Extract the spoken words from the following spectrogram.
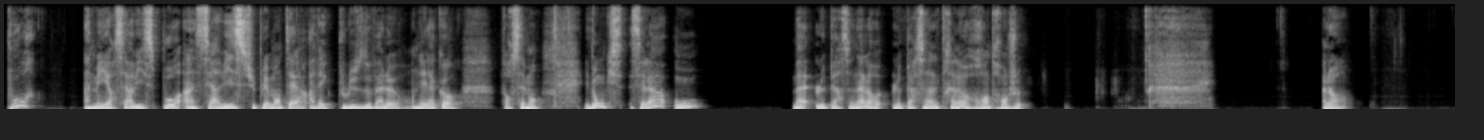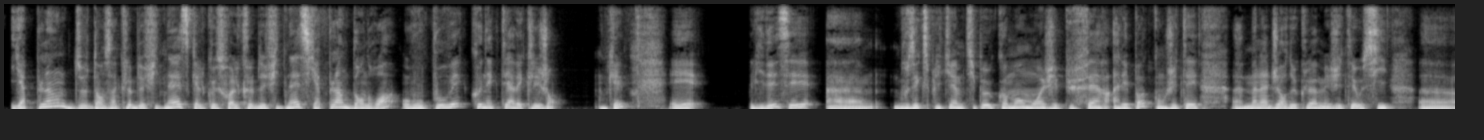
pour un meilleur service, pour un service supplémentaire, avec plus de valeur, on est d'accord, forcément. Et donc, c'est là où bah, le, personnel, le personnel trainer rentre en jeu. Alors, il y a plein de, dans un club de fitness, quel que soit le club de fitness, il y a plein d'endroits où vous pouvez connecter avec les gens. ok? Et L'idée, c'est euh, vous expliquer un petit peu comment moi j'ai pu faire à l'époque, quand j'étais euh, manager de club, mais j'étais aussi euh,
